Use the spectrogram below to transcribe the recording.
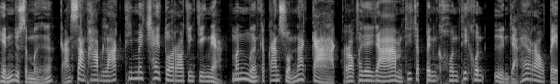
เห็นอยู่เสมอ การสร้างภาพลักษณ์ที่ไม่ใช่ตัวเราจริง ๆ เนี่ย มันเหมือนกับการสวมหน้ากาก เราพยายามที่จะเป็นคนที่คนอื่นอยากให้เราเป็น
